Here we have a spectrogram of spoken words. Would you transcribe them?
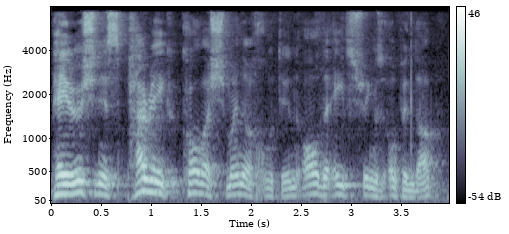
Perush is parek kol chutin. All the eight strings opened up.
